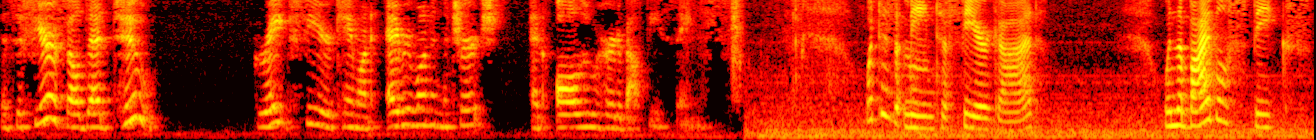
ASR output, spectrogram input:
Then Sapphira fell dead too. Great fear came on everyone in the church and all who heard about these things. What does it mean to fear God? When the Bible speaks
